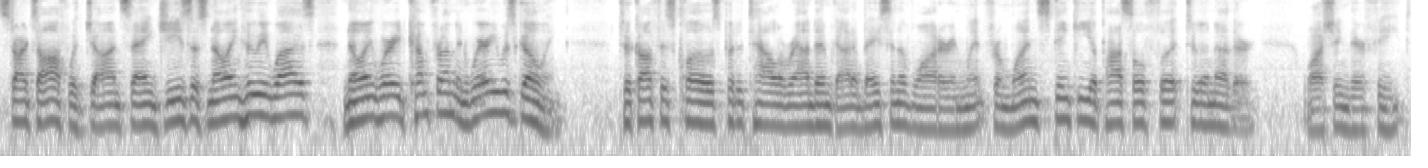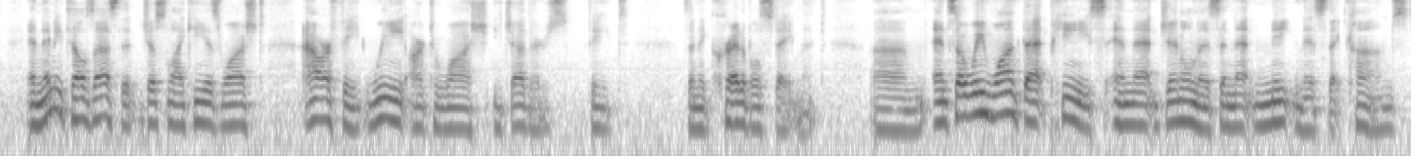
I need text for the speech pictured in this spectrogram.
starts off with John saying, Jesus, knowing who he was, knowing where he'd come from and where he was going, took off his clothes, put a towel around him, got a basin of water, and went from one stinky apostle foot to another, washing their feet. And then he tells us that just like he has washed our feet, we are to wash each other's feet. It's an incredible statement. Um, and so we want that peace and that gentleness and that meekness that comes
